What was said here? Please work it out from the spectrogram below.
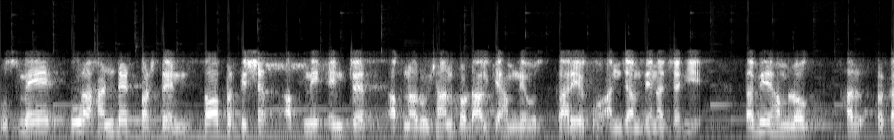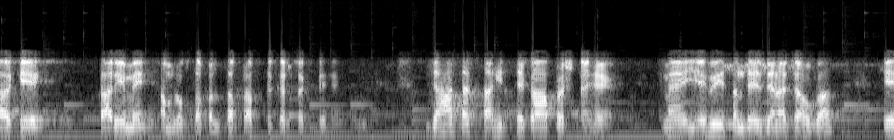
उसमें पूरा हंड्रेड परसेंट, सौ प्रतिशत अपनी इंटरेस्ट अपना रुझान को डाल के हमने उस कार्य को अंजाम देना चाहिए। तभी हम लोग हर प्रकार के कार्य में हम लोग सफलता प्राप्त कर सकते हैं। जहाँ तक साहित्य का प्रश्न है, मैं ये भी संदेश देना चाहूँगा कि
